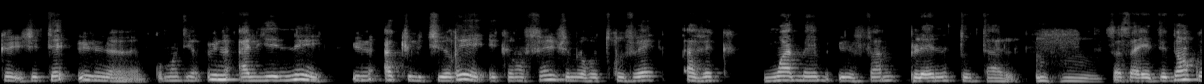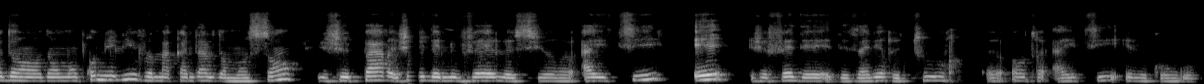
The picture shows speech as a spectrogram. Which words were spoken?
que j'étais une, comment dire, une aliénée, une acculturée et qu'enfin je me retrouvais avec moi-même une femme pleine, totale. Mmh ça, ça a été donc dans, dans mon premier livre, Macandal dans mon sang, je pars, j'ai des nouvelles sur Haïti et je fais des, des allers-retours euh, entre Haïti et le Congo.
